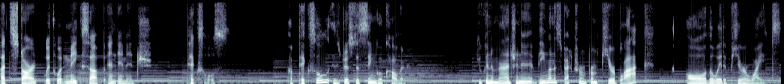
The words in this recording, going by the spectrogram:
Let's start with what makes up an image, pixels. A pixel is just a single color. You can imagine it being on a spectrum from pure black all the way to pure white.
